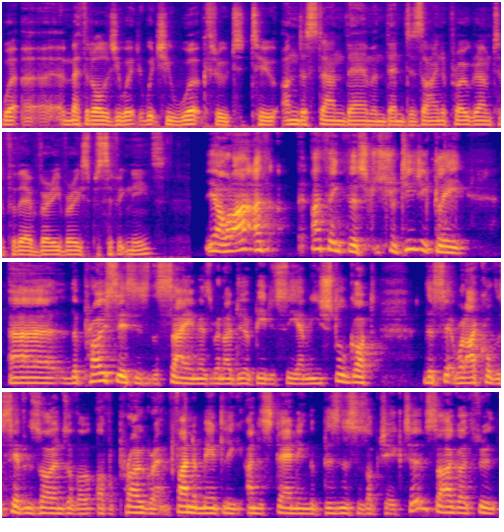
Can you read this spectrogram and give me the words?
a methodology which, which you work through to, to understand them and then design a program to for their very very specific needs? Yeah, well, I I think that strategically uh, the process is the same as when I do a B two C. I mean, you've still got the what I call the seven zones of a, of a program. Fundamentally, understanding the business's objectives. So I go through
